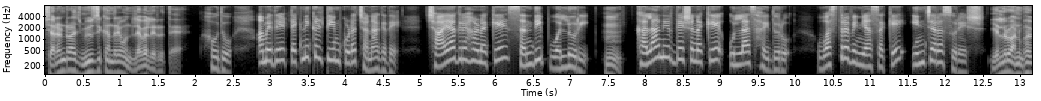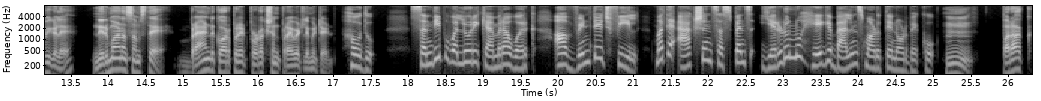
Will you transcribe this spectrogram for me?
ಚರಣ್ ರಾಜ್ ಮ್ಯೂಸಿಕ್ ಅಂದ್ರೆ ಒಂದು ಲೆವೆಲ್ ಇರುತ್ತೆ. ಹೌದು. ಆಮೇಲೆ ಟೆಕ್ನಿಕಲ್ ಟೀಮ್ ಕೂಡ ಚೆನ್ನಾಗಿದೆ. ಛಾಯಾಗ್ರಹಣಕ್ಕೆ ಸಂದೀಪ್ ವಲ್ಲೂರಿ. ಕಲಾ ನಿರ್ದೇಶನಕ್ಕೆ ಉಲ್ಲಾಸ್ ಹೈದೂರು. ವಸ್ತ್ರ ವಿನ್ಯಾಸಕ್ಕೆ ಇಂಚರ ಸುರೇಶ್. ಎಲ್ಲರೂ ಅನುಭವಿಗಳೇ? ನಿರ್ಮಾಣ ಸಂಸ್ಥೆ brand corporate production private limited. ಹೌದು. ಸಂದೀಪ್ ವಲ್ಲೂರಿ ಕ್ಯಾಮೆರಾ ವರ್ಕ್ ಆ ವಿಂಟೇಜ್ ಫೀಲ್ ಮತ್ತೆ ಆಕ್ಷನ್ ಸಸ್ಪೆನ್ಸ್ ಎರಡನ್ನೂ ಹೇಗೆ ಬ್ಯಾಲೆನ್ಸ್ ಮಾಡುತ್ತೆ ನೋಡ್ಬೇಕು. ಹ್ಮ್ ಪರಾಕ್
